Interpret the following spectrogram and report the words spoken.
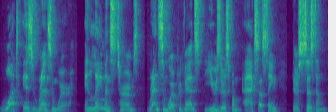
What is ransomware? In layman's terms, ransomware prevents users from accessing their system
